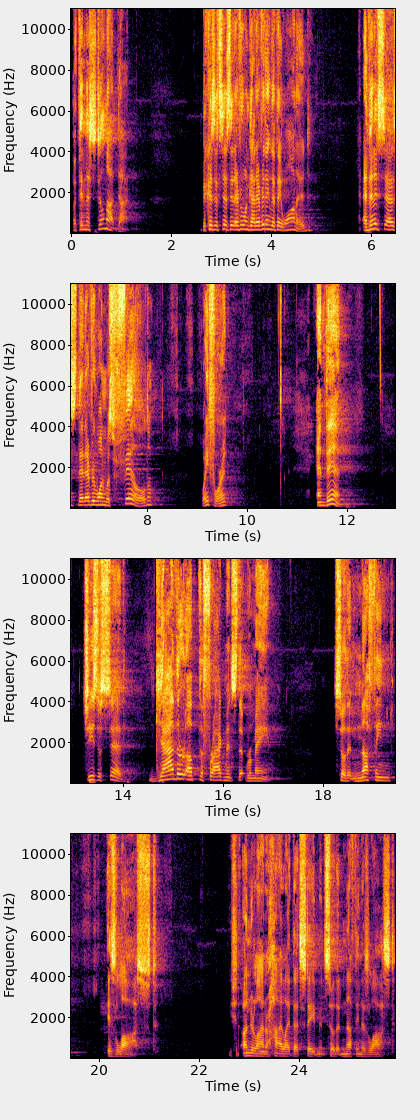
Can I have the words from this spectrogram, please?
But then it's still not done. Because it says that everyone got everything that they wanted. And then it says that everyone was filled. Wait for it. And then Jesus said, Gather up the fragments that remain so that nothing is lost. You should underline or highlight that statement so that nothing is lost.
